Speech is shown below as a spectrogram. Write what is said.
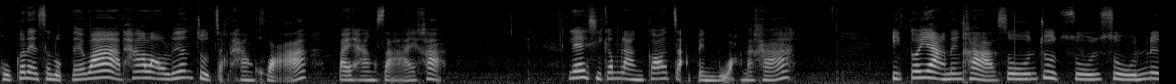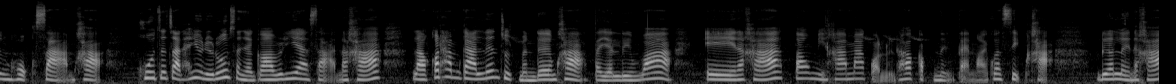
ครูก็เลยสรุปได้ว่าถ้าเราเลื่อนจุดจากทางขวาไปทางซ้ายค่ะ เลขชี้กำลังก็จะเป็นบวกนะคะ อีกตัวอย่างหนึ่งค่ะ 0.00163 ค่ะครูจะจัดให้อยู่ในรูปสัญญกรวิทยาศาสตร์นะคะ เราก็ทำการเลื่อนจุดเหมือนเดิมค่ะ แต่อย่าลืมว่า a นะคะ ต้องมีค่ามากกว่าหรือเท่ากับ 1 แต่น้อยกว่า 10 ค่ะ เลื่อนเลยนะคะ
